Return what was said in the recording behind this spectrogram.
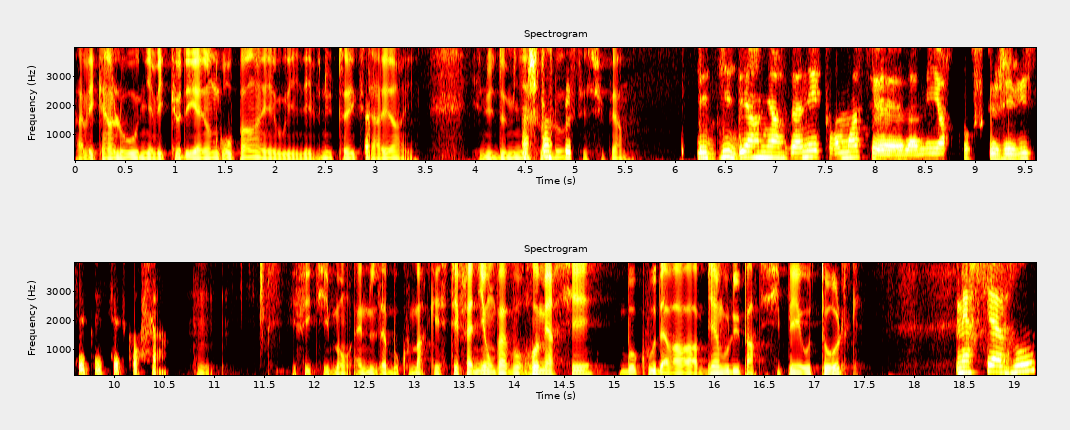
avec un lot où il n'y avait que des gagnants de groupe 1 et où il est venu tout à l'extérieur. et Il est venu dominer Ah, tout le pense lot, que- c'était superbe. Les dix dernières années, pour moi, c'est la meilleure course que j'ai vue, c'était cette course-là. Effectivement, elle nous a beaucoup marqué. Stéphanie, on va vous remercier beaucoup d'avoir bien voulu participer au talk. Merci à vous.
